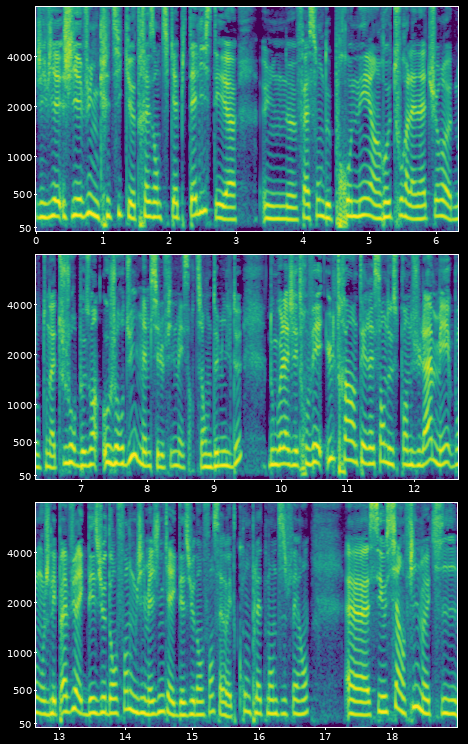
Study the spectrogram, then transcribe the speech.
J'y ai vu une critique très anticapitaliste et euh, une façon de prôner un retour à la nature euh, dont on a toujours besoin aujourd'hui, même si le film est sorti en 2002. Donc voilà, je l'ai trouvé ultra intéressant de ce point de vue-là, mais bon, je l'ai pas vu avec des yeux d'enfant, donc j'imagine qu'avec des yeux d'enfant, ça va être complètement différent. Euh, c'est aussi un film qui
